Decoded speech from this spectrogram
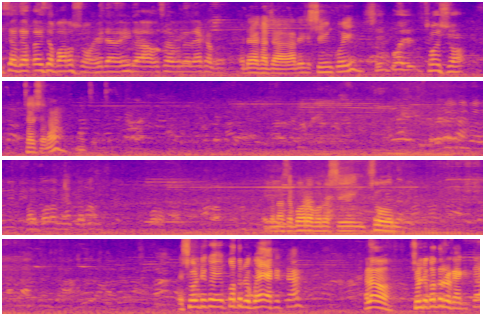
ইসা যেটা ইসা বারোশো এটা হচ্ছে আপনার এক হাজার। ওটা এক হাজার। আর এই শিং কই? শিম কই? ছয়শো। ছয়শো না? আচ্ছা। এখানে আছে বড় বড় শিং, শোল। এই শোলটি কতটুকু ভাই? এক একটা? হ্যালো? শোলটি কতটুকু? এক একটা?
